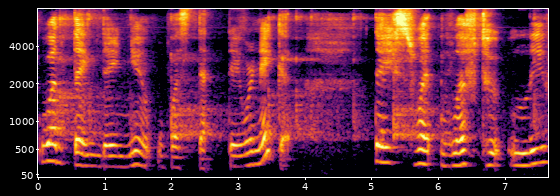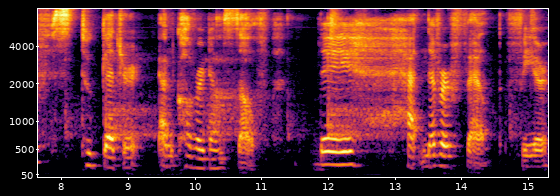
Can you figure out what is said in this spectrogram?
One thing they knew was that they were naked. They sweat left to leaves together and cover themselves. They had never felt fear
